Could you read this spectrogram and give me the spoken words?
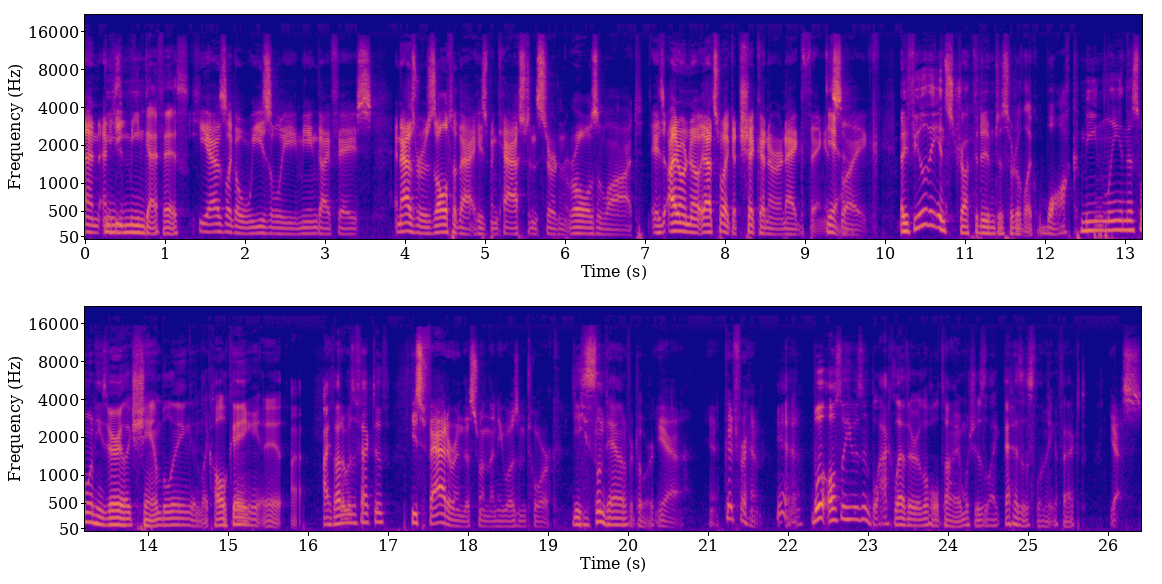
And and he's a he mean guy face. he has like a weaselly mean guy face and as a result of that he's been cast in certain roles a lot is i don't know that's like a chicken or an egg thing it's Yeah. like I feel they instructed him to sort of like walk meanly in this one. He's very like shambling and like hulking, and it, I, I thought it was effective. he's fatter in this one than he was in torque Yeah, he slimmed down for Torque. yeah Yeah, good for him. Yeah. Well, also he was in black leather the whole time, which is like that has a slimming effect. Yes.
